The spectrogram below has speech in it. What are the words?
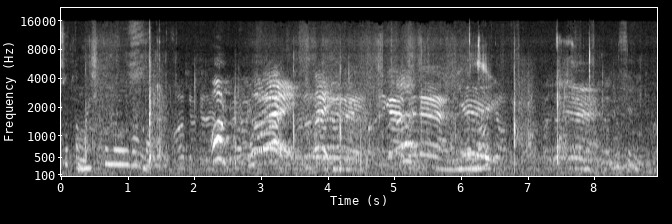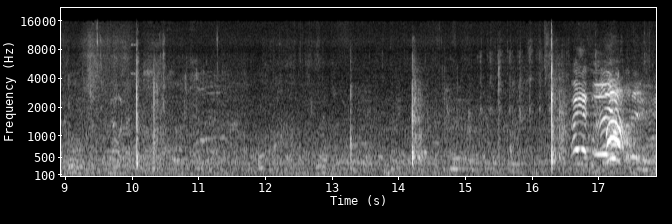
そっか益子もいるんだ。早く！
